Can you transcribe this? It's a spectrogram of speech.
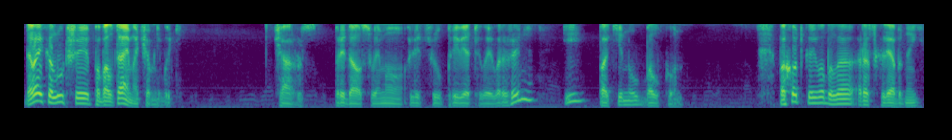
Давай-ка лучше поболтаем о чем-нибудь». Чарльз придал своему лицу приветливое выражение и покинул балкон. Походка его была расхлябной,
